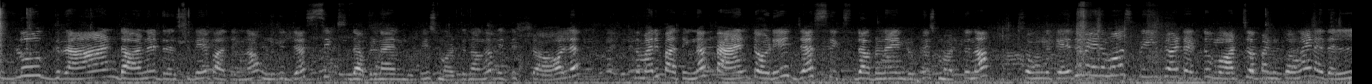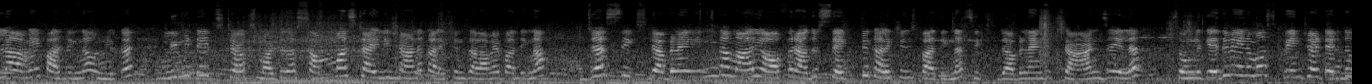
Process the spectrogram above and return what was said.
இவ்வளோ கிராண்டான ட்ரெஸ்ஸுமே பார்த்தீங்கன்னா உங்களுக்கு just six double nine rupees மட்டும்தாங்க. வித் ஷாலு இந்த மாதிரி பார்த்தீங்கன்னா பேண்ட்டோடைய just six double nine rupees மட்டும்தான். ஸோ உங்களுக்கு எது வேணுமோ ஸ்க்ரீன்ஷாட் எடுத்து வாட்ஸ்அப் பண்ணிக்கோங்க. ஏன்னா இது எல்லாமே பார்த்தீங்கன்னா உங்களுக்கு லிமிடெட் ஸ்டாக்ஸ் மட்டும்தான். செம்ம ஸ்டைலிஷான கலெக்ஷன்ஸ் எல்லாமே பார்த்தீங்கன்னா ஜஸ்ட் சிக்ஸ் டபுள் நைன் இந்த மாதிரி ஆஃபர் அதுவும் செட்டு கலெக்ஷன்ஸ் பார்த்தீங்கன்னா சிக்ஸ் டபுள் நைன் சான்ஸே இல்லை. ஸோ உங்களுக்கு எது வேணுமோ ஸ்க்ரீன்ஷாட் எடுத்து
